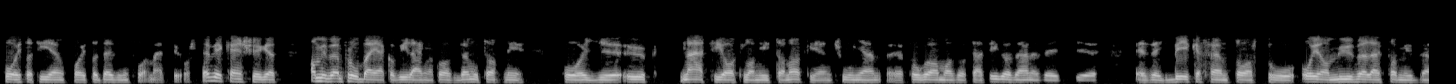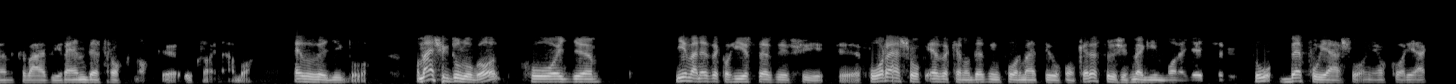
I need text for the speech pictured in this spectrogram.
folytat ilyenfajta dezinformációs tevékenységet, amiben próbálják a világnak azt bemutatni, hogy ők náciatlanítanak, ilyen csúnyán fogalmazott, tehát igazán ez egy, ez egy békefenntartó olyan művelet, amiben kvázi rendet raknak Ukrajnába. Ez az egyik dolog. A másik dolog az, hogy nyilván ezek a hírszerzési források ezeken a dezinformációkon keresztül, és itt megint van egy egyszerű szó, befolyásolni akarják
